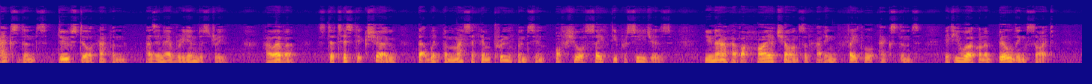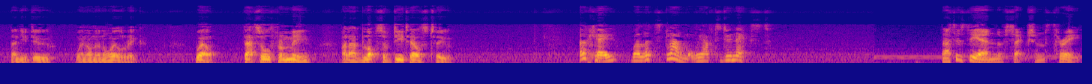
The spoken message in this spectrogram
Accidents do still happen, as in every industry. However, statistics show that with the massive improvements in offshore safety procedures, you now have a higher chance of having fatal accidents if you work on a building site than you do when on an oil rig. Well, that's all from me. I'll add lots of details too. Okay, well let's plan what we have to do next. That is the end of section 3.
